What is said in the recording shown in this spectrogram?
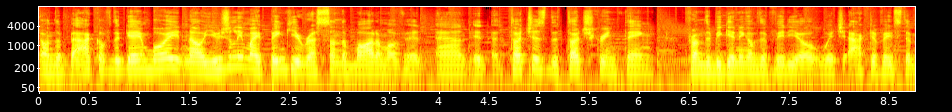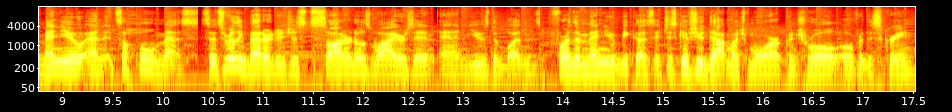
on the back of the Game Boy. Now, usually my pinky rests on the bottom of it, and it touches the touchscreen thing from the beginning of the video, which activates the menu and it's a whole mess. So it's really better to just solder those wires in and use the buttons for the menu because it just gives you that much more control over the screen.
